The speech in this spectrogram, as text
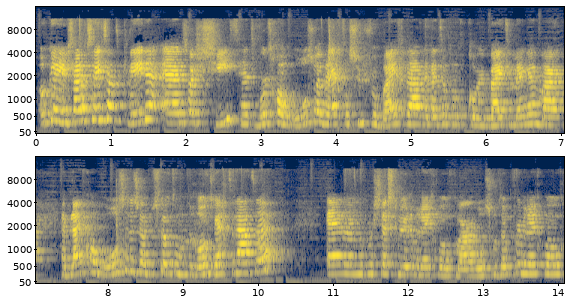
Oké, okay, we zijn nog steeds aan het kneden. En zoals je ziet, het wordt gewoon roze. We hebben er echt al super veel bij gedaan. En net ook nog geprobeerd bij te mengen. Maar het blijft gewoon roze. Dus we hebben besloten om de rood weg te laten. En we hebben nog maar zes kleuren in de regenboog. Maar roze komt ook voor in de regenboog.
